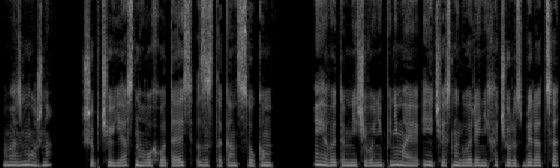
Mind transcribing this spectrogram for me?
«Возможно», — шепчу я, снова хватаясь за стакан с соком. «Я в этом ничего не понимаю и, честно говоря, не хочу разбираться».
